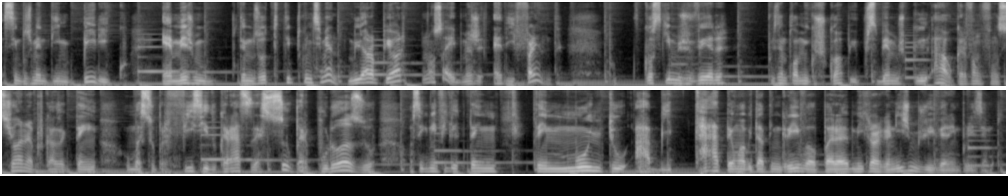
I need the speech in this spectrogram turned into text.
simplesmente empírico, é mesmo. Temos outro tipo de conhecimento. Melhor ou pior, não sei, mas é diferente. Porque conseguimos ver, por exemplo, ao microscópio e percebemos que ah, o carvão funciona por causa que tem uma superfície do caraças, é super poroso, ou significa que tem, tem muito habitat, é um habitat incrível para micro-organismos viverem, por exemplo.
